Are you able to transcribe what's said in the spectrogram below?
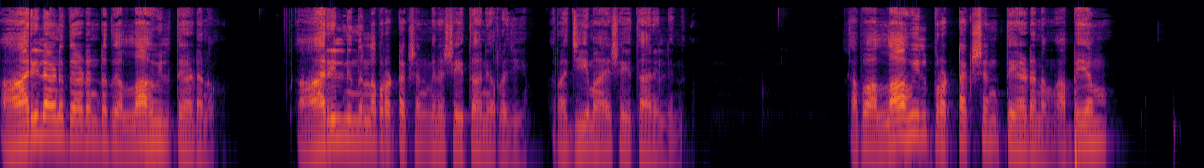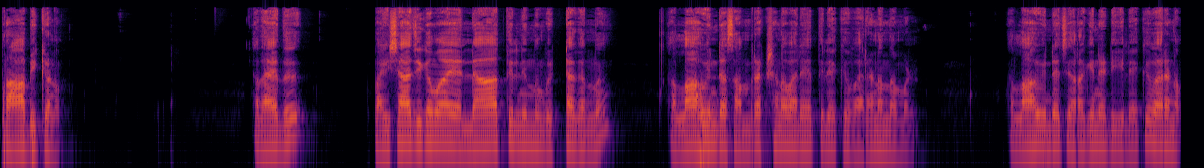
ആരിലാണ് തേടേണ്ടത്? അള്ളാഹുവിൽ തേടണം. ആരിൽ നിന്നുള്ള പ്രൊട്ടക്ഷൻ മിന ഷെയ്ത്താനി റജീം. റജീമായ ഷെയ്ത്താനിൽ നിന്ന്. അപ്പോൾ അള്ളാഹുവിൽ പ്രൊട്ടക്ഷൻ തേടണം അഭയം പ്രാപിക്കണം. അതായത് പൈശാചികമായ എല്ലാത്തിൽ നിന്നും വിട്ടകന്ന് അള്ളാഹുവിന്റെ സംരക്ഷണ വലയത്തിലേക്ക് വരണം നമ്മൾ. അള്ളാഹുവിന്റെ ചിറകിനടിയിലേക്ക് വരണം.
